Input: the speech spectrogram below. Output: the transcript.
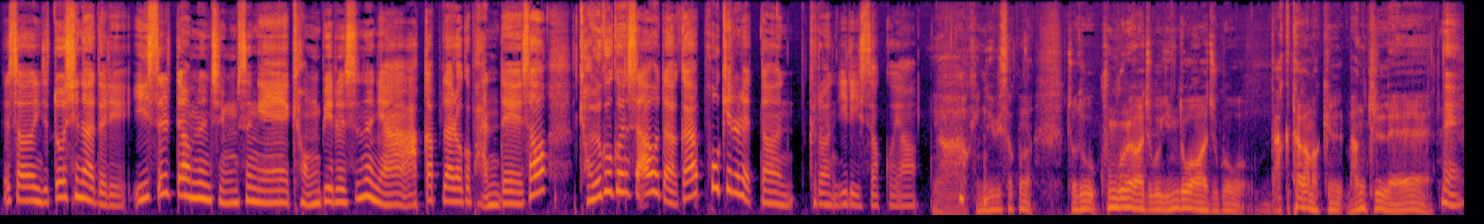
그래서 이제 또 신하들이 이 쓸데없는 짐승에 경비를 쓰느냐 아깝다라고 반대해서 결국은 싸우다가 포기를 했던 그런 일이 있었고요. 야, 굉장히 비쌌구나. 저도 궁금해가지고 인도 와 가지고 낙타가 많길, 많길래 네.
